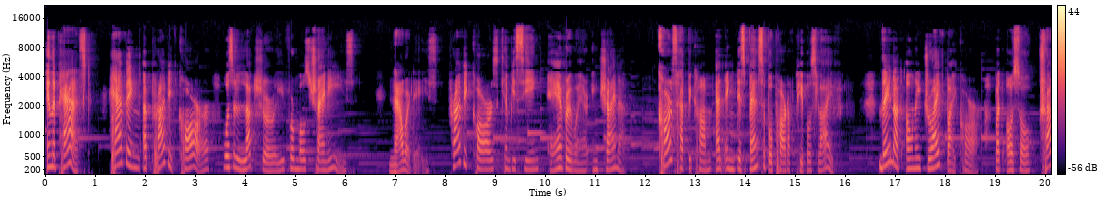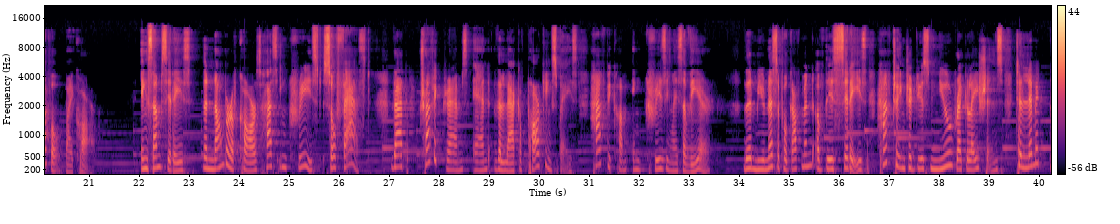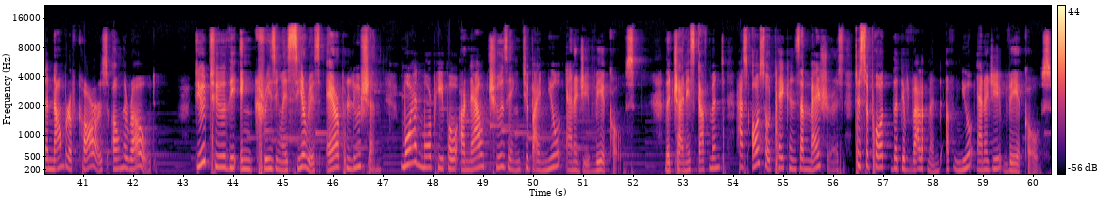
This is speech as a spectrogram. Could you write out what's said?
In the past, having a private car was a luxury for most Chinese. Nowadays, private cars can be seen everywhere in China. Cars have become an indispensable part of people's life. They not only drive by car, but also travel by car. In some cities, the number of cars has increased so fast that traffic jams and the lack of parking space have become increasingly severe. The municipal government of these cities have to introduce new regulations to limit the number of cars on the road. Due to the increasingly serious air pollution, more and more people are now choosing to buy new energy vehicles. The Chinese government has also taken some measures to support the development of new energy vehicles.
